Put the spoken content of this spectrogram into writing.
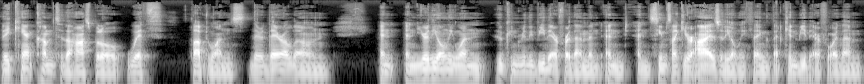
They can't come to the hospital with loved ones. They're there alone and and you're the only one who can really be there for them and and and seems like your eyes are the only thing that can be there for them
